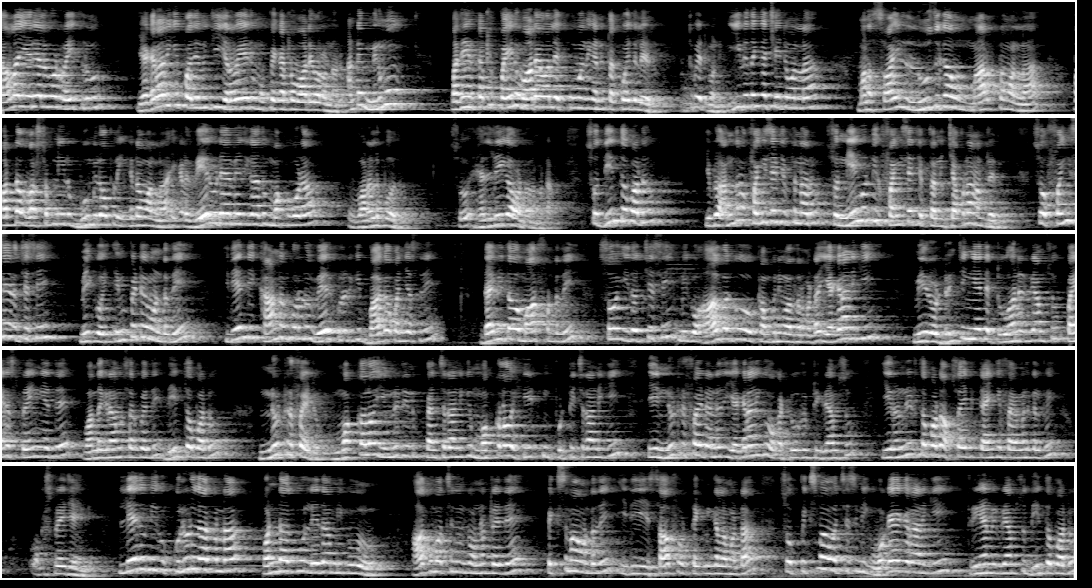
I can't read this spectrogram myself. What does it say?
చాలా ఏరియాలో కూడా రైతులు ఎకరానికి పది నుంచి ఇరవై ఐదు ముప్పై కట్టలు వాడేవారు ఉన్నారు. అంటే మినిమం పదిహేను కట్ల పైన వాడేవాళ్ళు ఎక్కువ మంది కానీ తక్కువ అయితే లేరు. గుర్తుపెట్టుకోండి. ఈ విధంగా చేయటం వల్ల మన సాయిల్ లూజుగా మారటం వల్ల పడ్డ వర్షపు నీరు భూమి లోపల ఇంగడం వల్ల ఇక్కడ వేరు డ్యామేజ్ కాదు మొక్క కూడా వడలిపోదు. సో హెల్దీగా ఉంటుంది అనమాట సో దీంతోపాటు ఇప్పుడు అందరూ ఫంగిసైడ్ చెప్తున్నారు. సో నేను కూడా మీకు ఫంగిసైడ్ చెప్తాను. నేను చెప్పనట్లేదు సో ఫంగిసైడ్ వచ్చేసి మీకు ఇంపెటివ్ ఉంటుంది. ఇదేంటి కాండం కులుడు వేరు కులుడికి బాగా పనిచేస్తుంది. డైమీతో మార్ఫ్ ఉంటుంది. సో ఇది వచ్చేసి మీకు ఆల్బగ్ కంపెనీ వాళ్ళది అనమాట ఎకరానికి మీరు డ్రింకింగ్ అయితే టూ హండ్రెడ్ గ్రామ్స్ పైన స్ప్రేయింగ్ అయితే వంద గ్రామ్స్ సరిపోయింది దీంతోపాటు న్యూట్రిఫైడ్ మొక్కలో ఇమ్యూనిటీని పెంచడానికి మొక్కలో హీట్ని పుట్టించడానికి ఈ న్యూట్రిఫైడ్ అనేది ఎకరానికి ఒక టూ ఫిఫ్టీ గ్రామ్స్. ఈ రెండింటితో పాటు అప్సైడ్ ట్యాంకీ ఫైవ్ ఎంఎల్ కలిపి ఒక స్ప్రే చేయండి. లేదు మీకు కులుడు కాకుండా పండాకు లేదా మీకు ఆకుమచ్చ కనుక ఉన్నట్లయితే పిక్స్మా ఉంటుంది. ఇది సాఫ్ట్ టెక్నికల్ అనమాట సో పిక్స్మా వచ్చేసి మీకు ఒక ఎకరానికి త్రీ హండ్రెడ్ గ్రామ్స్ దీంతోపాటు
